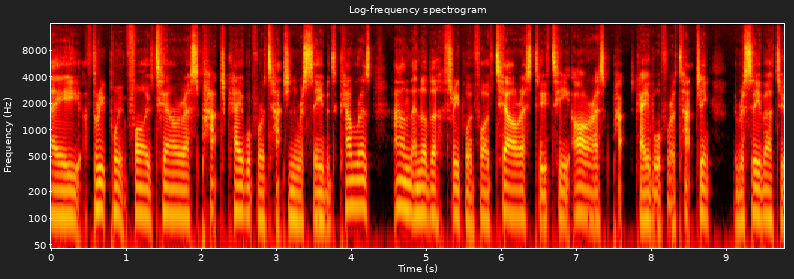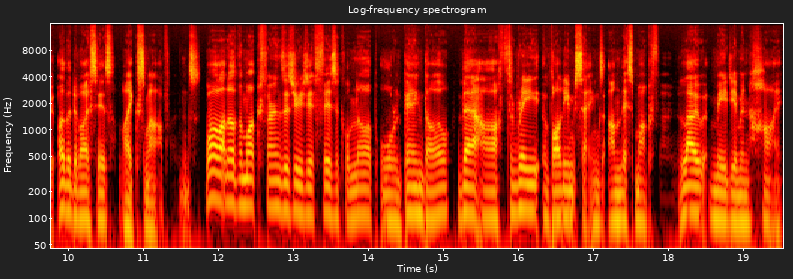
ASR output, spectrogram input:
a 3.5 TRS patch cable for attaching the receiver to cameras, and another 3.5 TRS to TRS patch cable for attaching the receiver to other devices like smartphones. While on other microphones there's usually a physical knob or a gain dial, there are three volume settings on this microphone, low, medium and high.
